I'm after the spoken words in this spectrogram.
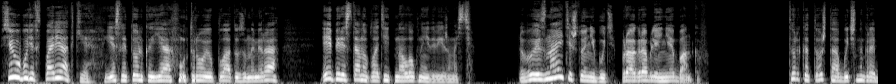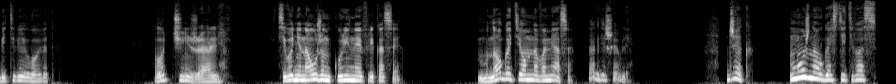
«Все будет в порядке, если только я утрою плату за номера и перестану платить налог на недвижимость. Вы знаете что-нибудь про ограбление банков?» «Только то, что обычно грабителей ловят». «Очень жаль. Сегодня на ужин куриное фрикасе. Много темного мяса, так дешевле». «Джек, можно угостить вас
